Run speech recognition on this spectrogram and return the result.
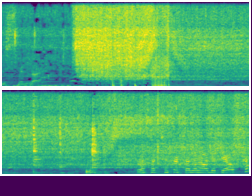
बिस्मिल्लाह। थोड़ा सा अच्छा सा कलर आ जाए प्याज का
